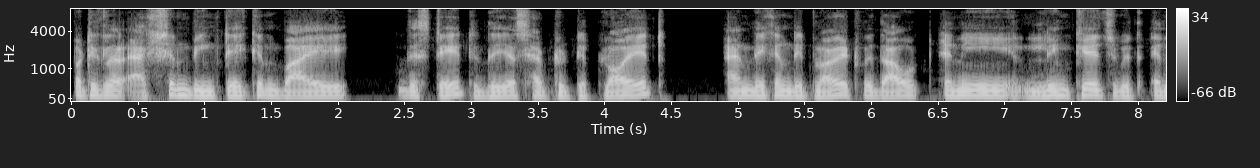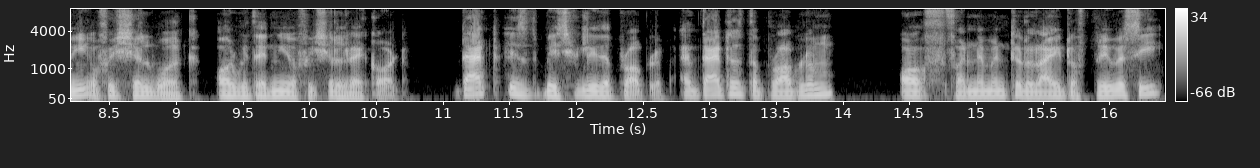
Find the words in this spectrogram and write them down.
particular action being taken by the state. They just have to deploy it and they can deploy it without any linkage with any official work or with any official record. That is basically the problem. And that is the problem of fundamental right of privacy,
